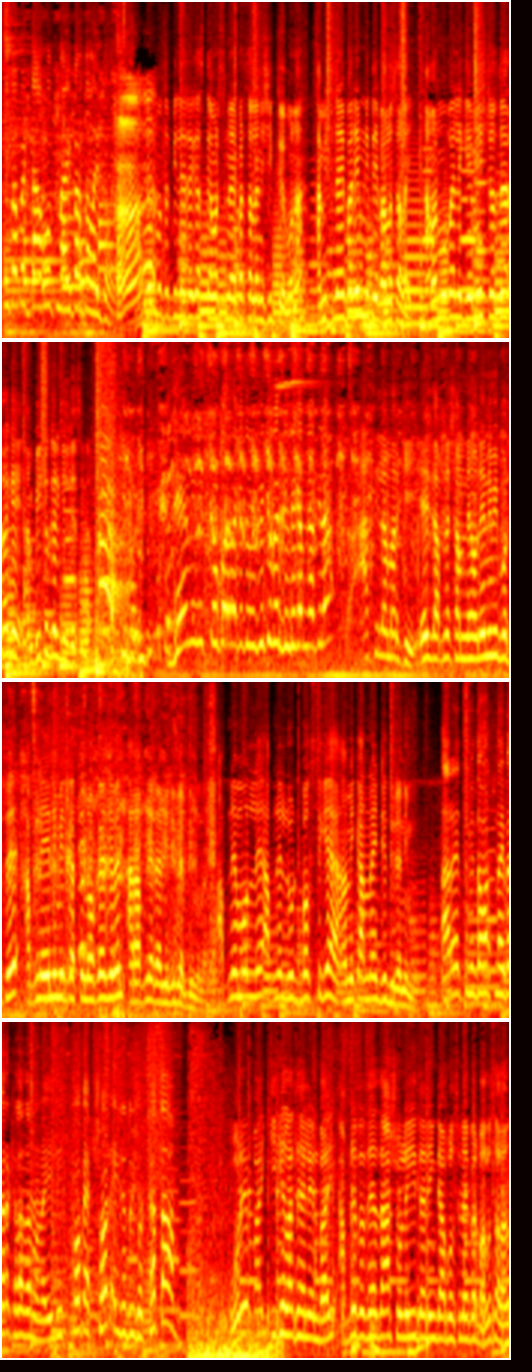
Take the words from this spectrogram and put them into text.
কীভাবে ডাবল স্নাইপার চালাইতে হয় আপনার মতো প্লেয়ারের কাছে আমার স্নাইপার চালানি শিখতে হব না। আমি স্নাইপার এমনিতেই ভালো চালাই। আমার মোবাইলে গেম ইনস্টল দেওয়ার আগে আমি বিটুকের গিল দিয়েছিলাম গেম ইনস্টল করার আগে তুমি ভিডিও করে কেমন দিলা আসিলাম আর কি। এই যে আপনার সামনে এখন এনিমি পড়ছে আপনি এনিমির কাছে নক হয়ে যাবেন আর আপনি আর আমি রিভাইভ দিব না। আপনি মরলে আপনি লুট বক্স থেকে আমি কান নাইনটি দুটা নিব আরে তুমি তো আমার স্নাইপার খেলা জানো না। এই যে স্কোপ এক এই যে খাতাম। ওরে ভাই কি খেলা দেখালেন ভাই? আপনি তো দেখা যায় আসলে ইদানিং ডাবল স্নাইপার ভালো চালান।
